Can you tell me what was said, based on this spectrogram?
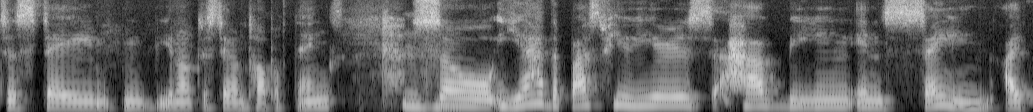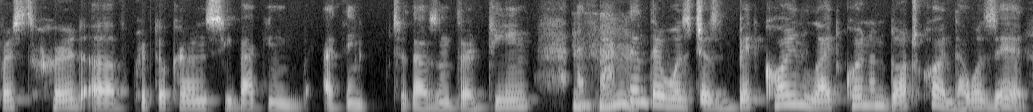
to stay, you know, to stay on top of things. Mm-hmm. So yeah, the past few years have been insane. I first heard of cryptocurrency back in I think 2013. And mm-hmm. back then there was just Bitcoin, Litecoin, and Dogecoin. That was it.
